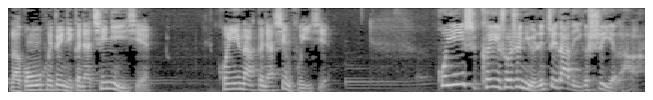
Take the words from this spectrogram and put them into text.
老公会对你更加亲近一些，婚姻呢更加幸福一些。婚姻是可以说是女人最大的一个事业了哈。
